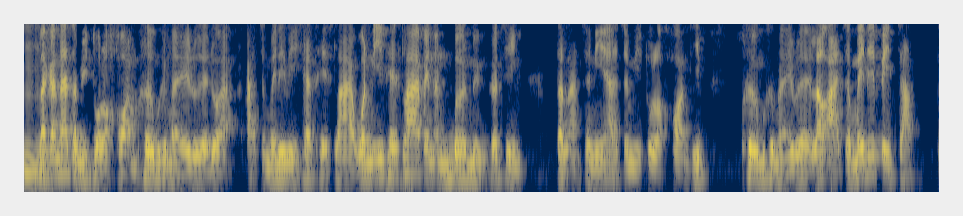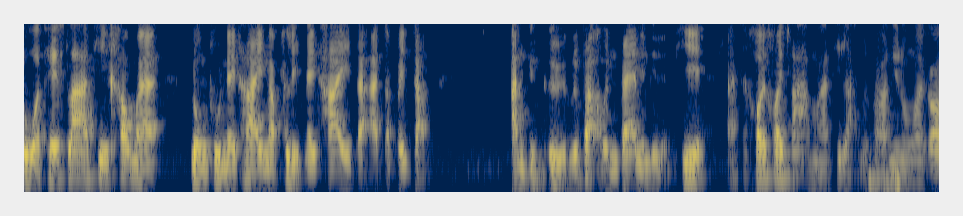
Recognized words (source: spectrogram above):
อืมแล้วก็น่าจะมีตัวละครเพิ่มขึ้นมาเรื่อยๆด้วย อาจจะไม่ได้มีแค่เทสลาวันนี้เทสลาเป็นอันเบอร์หนึ่งก็จริง แต่หลังจากนี้อาจจะมีตัวละครที่เพิ่มขึ้นมาเรื่อยๆเราอาจจะไม่ได้ไปจับตัวเทสลาที่เข้ามาลงทุนในไทยมาผลิตในไทย แต่อาจจะไปจับอันอื่น ๆ หรือเปล่าเป็นแบรนด์อื่นๆ ที่อาจจะค่อยๆตามมาทีหลังหรือเปล่านี่น้องว่าก็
